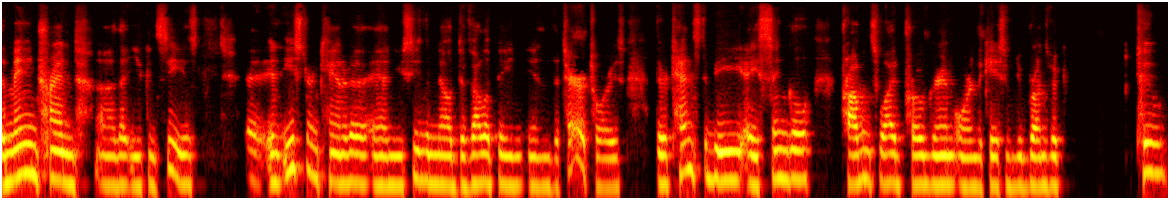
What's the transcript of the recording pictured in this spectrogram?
the main trend uh, that you can see is uh, in Eastern Canada, and you see them now developing in the territories, there tends to be a single province-wide program, or in the case of New Brunswick, two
